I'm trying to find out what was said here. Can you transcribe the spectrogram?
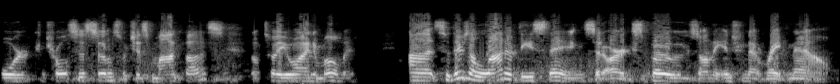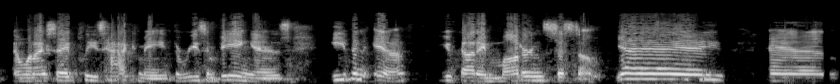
for control systems, which is Modbus. I'll tell you why in a moment. Uh, so there's a lot of these things that are exposed on the internet right now. And when I say please hack me, the reason being is even if you've got a modern system, yay! And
